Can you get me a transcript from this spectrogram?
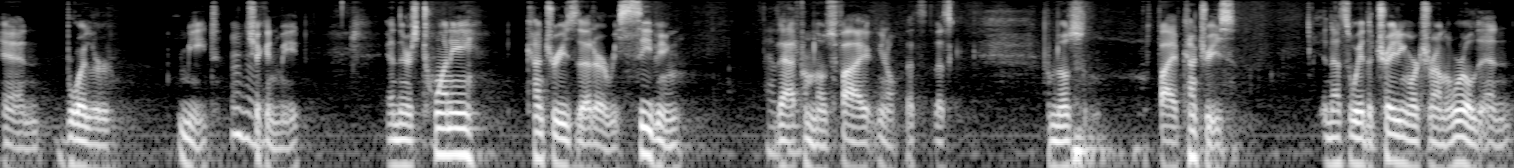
and broiler meat, mm-hmm. chicken meat. And there's 20 countries that are receiving that from those five, you know, that's, that's from those five countries. And that's the way the trading works around the world. And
